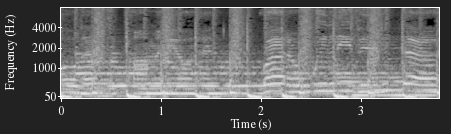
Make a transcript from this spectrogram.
hold out the palm of your hand. Why don't we leave it at that?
